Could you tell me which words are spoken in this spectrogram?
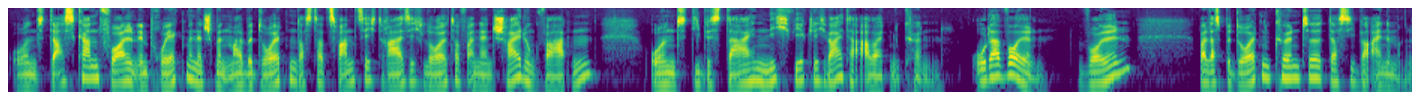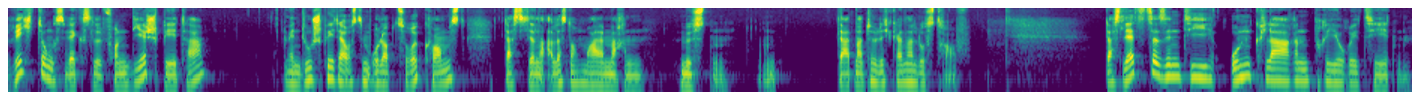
Und das kann vor allem im Projektmanagement mal bedeuten, dass da 20, 30 Leute auf eine Entscheidung warten und die bis dahin nicht wirklich weiterarbeiten können oder wollen. Wollen, weil das bedeuten könnte, dass sie bei einem Richtungswechsel von dir später, wenn du später aus dem Urlaub zurückkommst, dass sie dann alles nochmal machen müssten. Und da hat natürlich keiner Lust drauf. Das letzte sind die unklaren Prioritäten.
